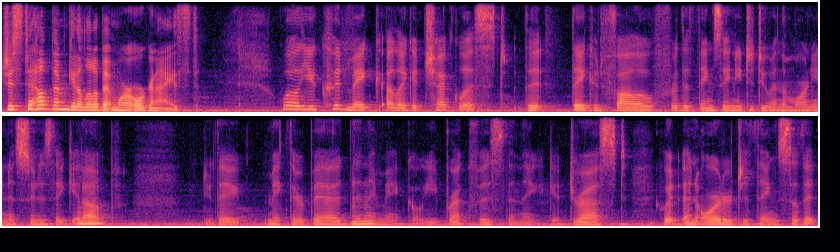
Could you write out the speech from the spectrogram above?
just to help them get a little bit more organized? Well, you could make a, like a checklist that they could follow for the things they need to do in the morning as soon as they get Mhm. up. Do they make their bed? Then they Mhm. may go eat breakfast. Then they get dressed. Put an order to things so that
